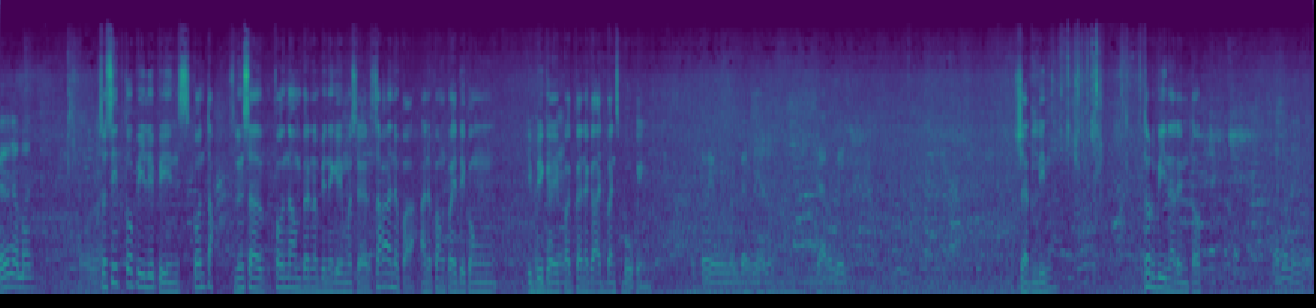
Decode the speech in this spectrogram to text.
Ganun naman. Oo. Sa Sitco Philippines, contact dun sa phone number na binigay mo, sir. Saka ano pa? Ano pang pwede kong ibigay Okay. pagka nag-advance booking? Ito yung number niya, no? Charmaine. Sherlyn? Turbina rin to. Ano na yun?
